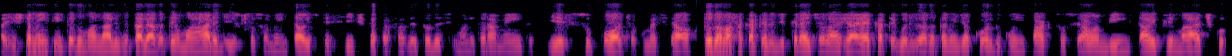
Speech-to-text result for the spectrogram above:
a gente também tem toda uma análise detalhada, tem uma área de risco socioambiental específica para fazer todo esse monitoramento e esse suporte ao comercial. Toda a nossa carteira de crédito ela já é categorizada também de acordo com o impacto social, ambiental e climático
